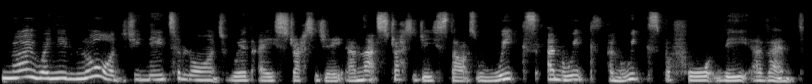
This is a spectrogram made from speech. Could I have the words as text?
No, when you launch, you need to launch with a strategy, and that strategy starts weeks and weeks and weeks before the event.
